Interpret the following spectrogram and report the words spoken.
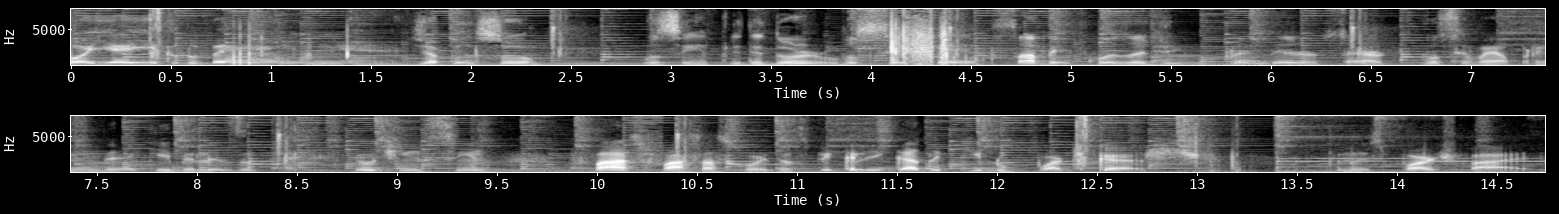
Oi, e aí, tudo bem? Já pensou? Você é empreendedor, você quer saber coisa de empreender, certo? Você vai aprender aqui, beleza? Eu te ensino, fácil, faça as coisas. Fica ligado aqui no podcast, no Spotify.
